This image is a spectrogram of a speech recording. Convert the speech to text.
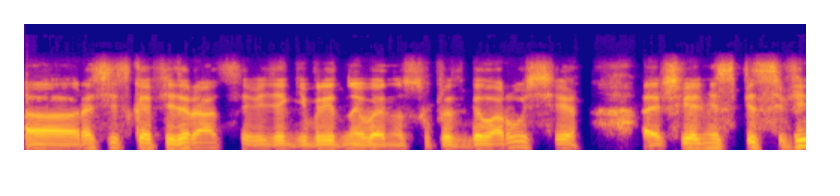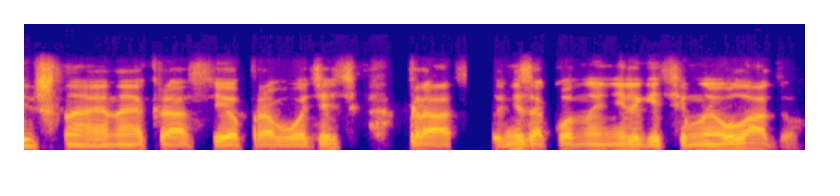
Расійская федерацыя вядзе гібридную войну супраць беларусі ж вельмі спецыфічна яна якраз ее праводзіць праз незаконную нелегітимную ўладу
